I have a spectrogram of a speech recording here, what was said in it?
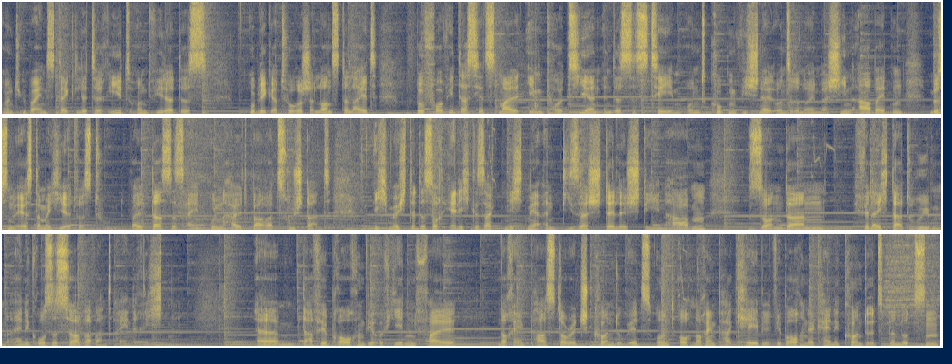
und über ein Stack Literit und wieder das obligatorische Lonsterlight. Bevor wir das jetzt mal importieren in das System und gucken, wie schnell unsere neuen Maschinen arbeiten, müssen wir erst einmal hier etwas tun, weil das ist ein unhaltbarer Zustand. Ich möchte das auch ehrlich gesagt nicht mehr an dieser Stelle stehen haben, sondern vielleicht da drüben eine große Serverwand einrichten. Ähm, dafür brauchen wir auf jeden Fall noch ein paar Storage Conduits und auch noch ein paar Cable. Wir brauchen ja keine Conduits benutzen,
